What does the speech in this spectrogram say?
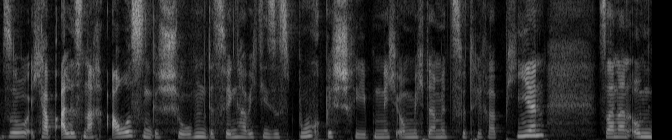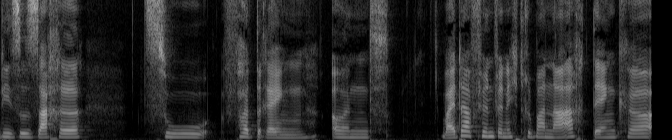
So, ich habe alles nach außen geschoben, deswegen habe ich dieses Buch geschrieben, nicht um mich damit zu therapieren, sondern um diese Sache zu verdrängen. Und weiterführend, wenn ich drüber nachdenke,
